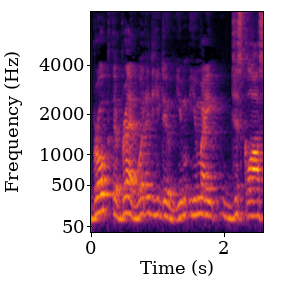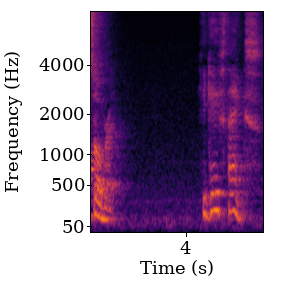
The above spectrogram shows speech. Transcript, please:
broke the bread, what did he do? You, you might just gloss over it. He gave thanks.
